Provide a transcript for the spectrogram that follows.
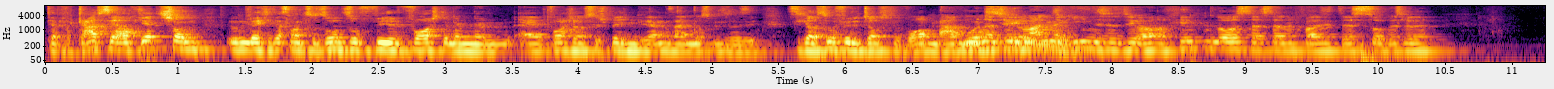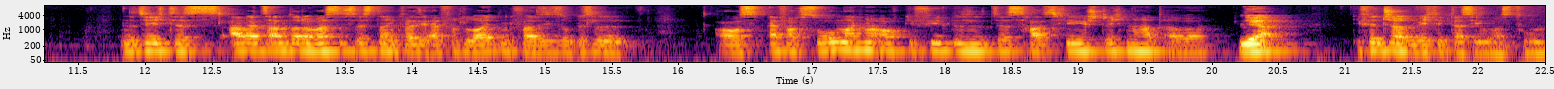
da gab es ja auch jetzt schon irgendwelche, dass man zu so und so vielen Vorstellungen, äh, Vorstellungsgesprächen gegangen sein muss, wie sie sich auf so viele Jobs beworben haben. Muss. natürlich manchmal ging es natürlich auch nach hinten los, dass dann quasi das so ein bisschen, natürlich das Arbeitsamt oder was das ist, dann quasi einfach Leuten quasi so ein bisschen aus, einfach so manchmal auch gefühlt ein bisschen das Hartz IV gestrichen hat, aber Ja, ich finde schon wichtig, dass sie irgendwas tun.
